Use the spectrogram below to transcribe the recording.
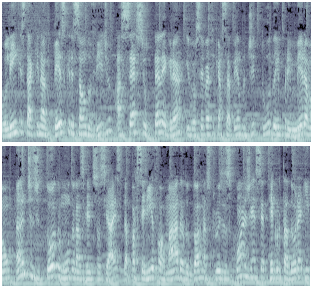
O link está aqui na descrição do vídeo. Acesse o Telegram e você vai ficar sabendo de tudo em primeira mão antes de todo mundo nas redes sociais da parceria formada do Dornas Cruises com a agência recrutadora e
